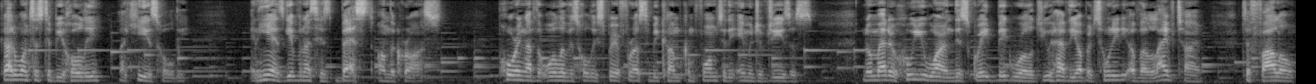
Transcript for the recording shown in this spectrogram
God wants us to be holy like He is holy, and He has given us His best on the cross, pouring out the oil of His Holy Spirit for us to become conformed to the image of Jesus. No matter who you are in this great big world, you have the opportunity of a lifetime to follow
